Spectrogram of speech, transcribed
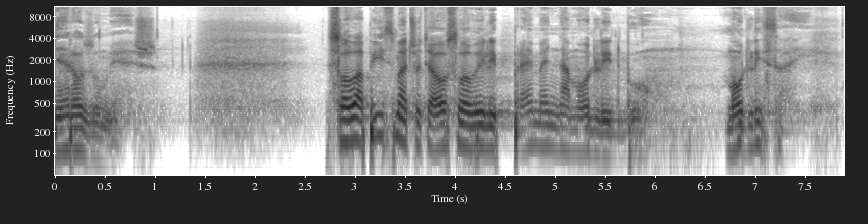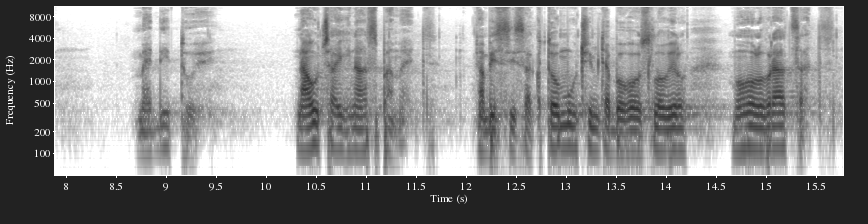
nerozumieš. Slova písma, čo ťa oslovili, premeň na modlitbu. Modli sa ich. Medituj. Nauča ich nás pamäť, aby si sa k tomu, čím ťa Boh oslovil, mohol vrácať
